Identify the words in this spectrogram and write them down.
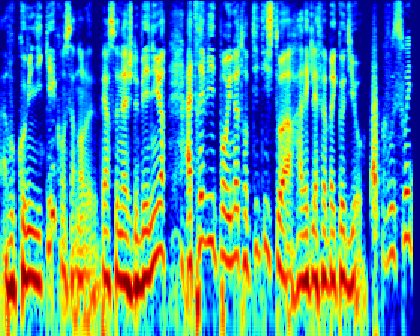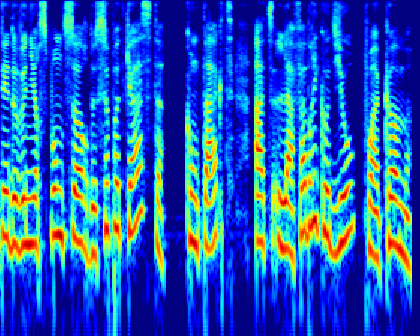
à vous communiquer concernant le personnage de Bénur. À très vite pour une autre petite histoire avec la Fabrique Audio. Vous souhaitez devenir sponsor de ce podcast? Contact à lafabriquaudio.com.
